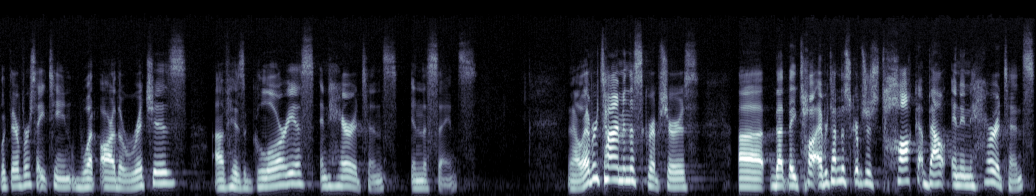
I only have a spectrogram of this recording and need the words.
look there, verse 18, what are the riches of his glorious inheritance in the saints. Now, every time in the scriptures uh, that they talk, every time the scriptures talk about an inheritance,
